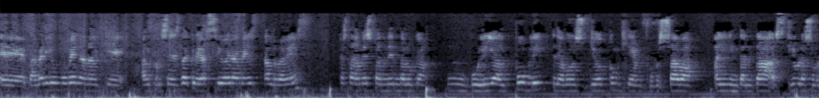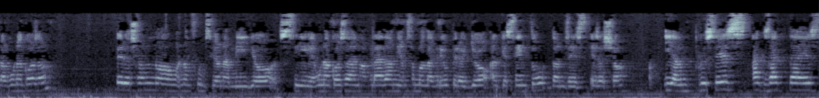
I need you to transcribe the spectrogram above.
Eh, va haver-hi un moment en el que el procés de creació era més al revés, que estava més pendent de lo que volia el públic, llavors jo com que em forçava a intentar escriure sobre alguna cosa, però això no, no funciona a mi. Jo, si una cosa no agrada, a mi em sap molt de greu, però jo el que sento doncs és, és això. I el procés exacte és...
